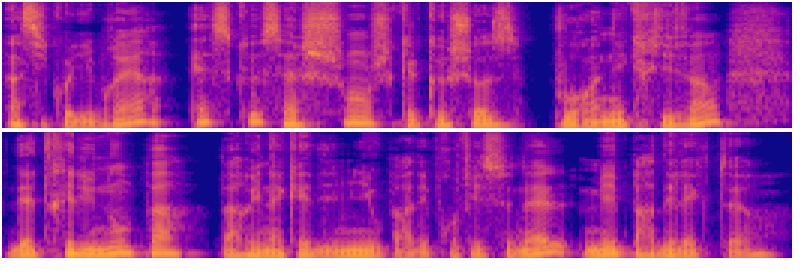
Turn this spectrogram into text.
ainsi qu'aux libraires. Est-ce que ça change quelque chose pour un écrivain d'être élu non pas par une académie ou par des professionnels, mais par des lecteurs?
